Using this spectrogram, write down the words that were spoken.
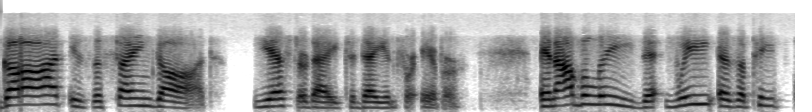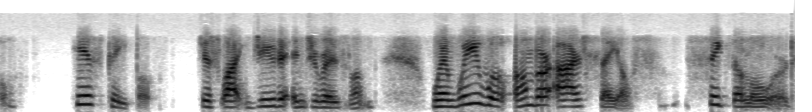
God is the same God yesterday, today, and forever. And I believe that we as a people, his people, just like Judah and Jerusalem, when we will humble ourselves, seek the Lord,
